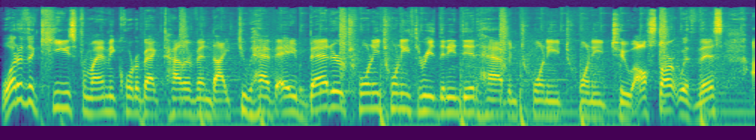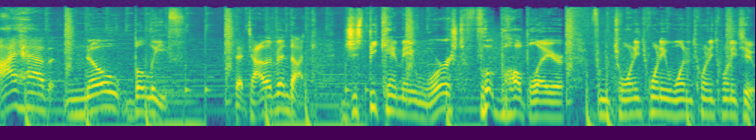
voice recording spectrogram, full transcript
What are the keys for Miami quarterback Tyler Van Dyke to have a better 2023 than he did have in 2022? I'll start with this. I have no belief that Tyler Van Dyke just became a worse football player from 2021 to 2022.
